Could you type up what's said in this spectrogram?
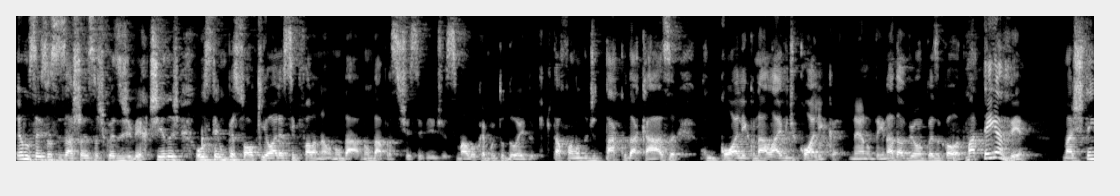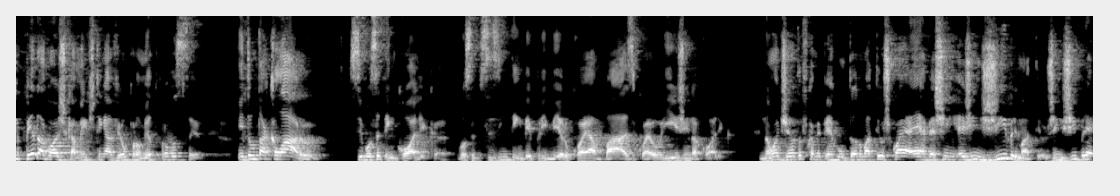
Eu não sei se vocês acham essas coisas divertidas ou se tem um pessoal que olha assim e fala: não, não dá, não dá pra assistir esse vídeo. Esse maluco é muito doido. O que, que tá falando de taco da casa com cólico na live de cólica? Né? Não tem nada a ver uma coisa com a outra. Mas tem a ver. Mas tem, pedagogicamente tem a ver, eu prometo para você. Então tá claro. Se você tem cólica, você precisa entender primeiro qual é a base, qual é a origem da cólica. Não adianta ficar me perguntando, Mateus, qual é a erva? É, é gengibre, Mateus. Gengibre é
